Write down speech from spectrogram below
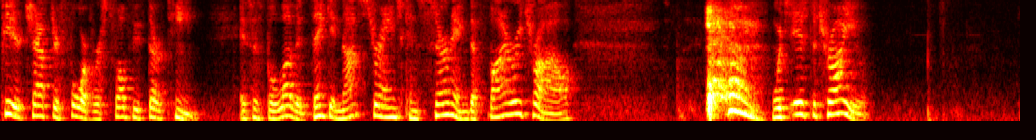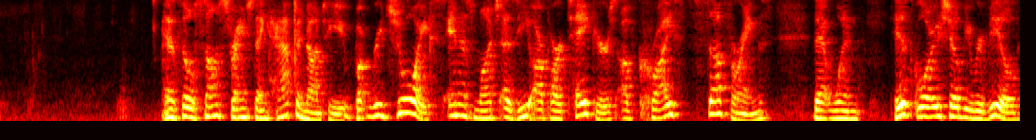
Peter chapter 4, verse 12 through 13, it says, Beloved, think it not strange concerning the fiery trial which is to try you. As though some strange thing happened unto you, but rejoice inasmuch as ye are partakers of Christ's sufferings, that when his glory shall be revealed,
